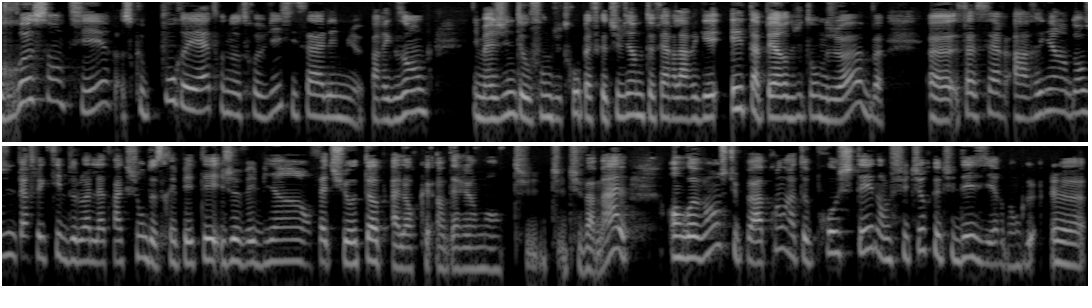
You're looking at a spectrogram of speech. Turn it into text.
ressentir ce que pourrait être notre vie si ça allait mieux. Par exemple, imagine, tu es au fond du trou parce que tu viens de te faire larguer et tu as perdu ton job. Euh, ça sert à rien dans une perspective de loi de l'attraction de se répéter je vais bien, en fait je suis au top alors que intérieurement tu, tu, tu, vas mal. En revanche, tu peux apprendre à te projeter dans le futur que tu désires. Donc euh,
